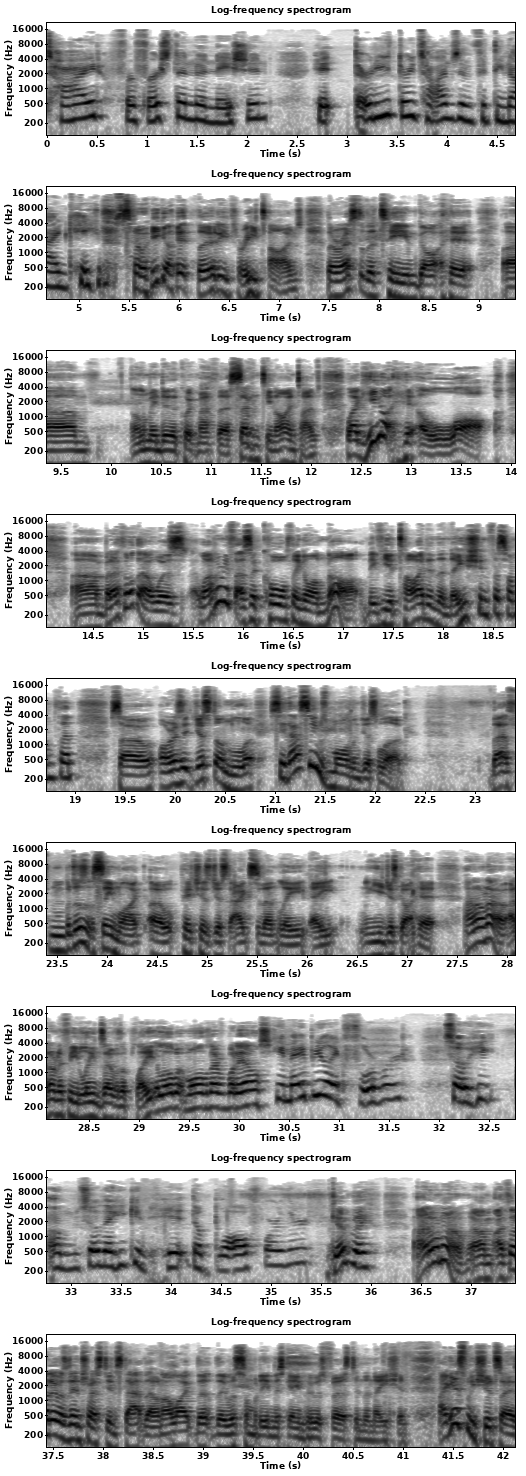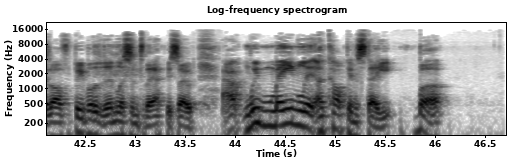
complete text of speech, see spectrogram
tied for first in the nation, hit 33 times in 59 games. So he got hit 33 times. The rest of the team got hit. Um, let me do the quick math there. 79 times. Like, he got hit a lot. Um, but I thought that was, well, I don't know if that's a cool thing or not. If you're tied in the nation for something. So, or is it just on luck? See, that seems more than just luck. That's, it doesn't seem like, oh, pitcher's just accidentally ate, you just got hit. I don't know. I don't know if he leans over the plate a little bit more than everybody else. He may be like forward, so he um so that he can hit the ball farther. Could be. I don't know. Um, I thought it was an interesting stat, though, and I like that there was somebody in this game who was first in the nation. I guess we should say as well, for people that didn't listen to the episode, uh, we mainly are Coppin State, but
